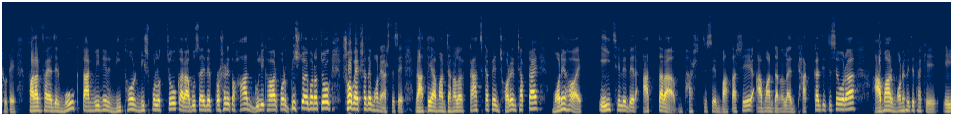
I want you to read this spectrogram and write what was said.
ঠোঁটে। ফারান ফায়াজের মুখ তানবিনের নিথর, নিষ্পলক চোখ আর আবু সাইদের প্রসারিত হাত, গুলি খাওয়ার পর বিস্ময় ভরা চোখ, সব একসাথে মনে আসতেছে। রাতে আমার জানালার কাজ কাপে ঝড়ের ঝাপটায় মনে হয়, এই ছেলেদের আত্মারা ভাসতেছে বাতাসে, আমার জানালায় ধাক্কা দিতেছে ওরা, আমার মনে হইতে থাকে এই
